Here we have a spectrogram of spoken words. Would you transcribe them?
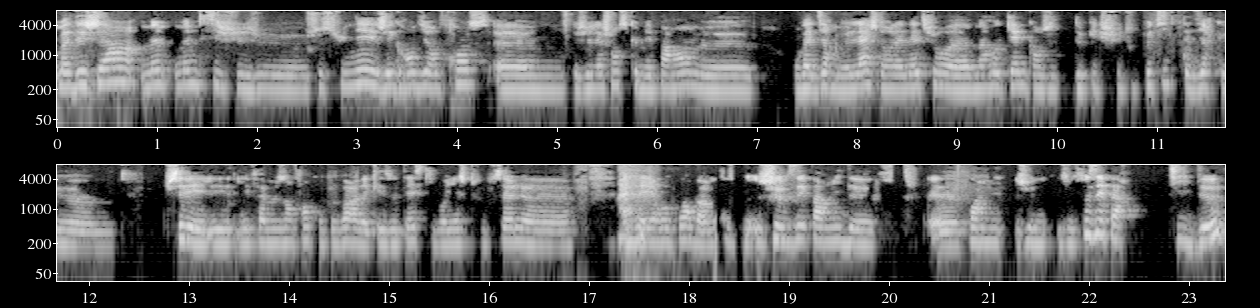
bah déjà, même, même si je, je, je suis née et j'ai grandi en France, euh, j'ai la chance que mes parents me on va dire, me lâche dans la nature euh, marocaine quand je, depuis que je suis toute petite. C'est-à-dire que, euh, tu sais, les, les, les, fameux enfants qu'on peut voir avec les hôtesses qui voyagent tout seuls euh, à l'aéroport, ben, je, faisais parmi de, parmi, je, je faisais partie d'eux.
